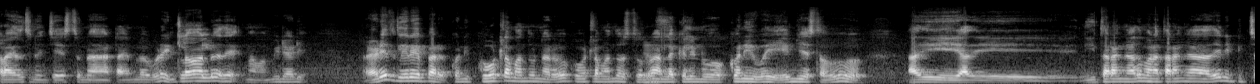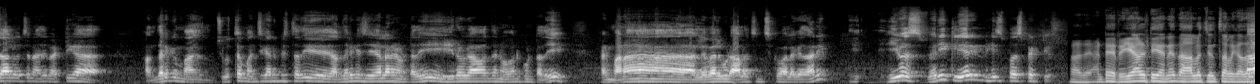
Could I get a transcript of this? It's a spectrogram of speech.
ట్రయల్స్ నేను చేస్తున్న టైంలో కూడా ఇంట్లో వాళ్ళు అదే మా మమ్మీ డాడీ. డాడీ క్లియర్ అయిపోయారు కొన్ని కోట్ల మంది ఉన్నారు కోట్ల మంది వస్తున్నారు. అందులోకి వెళ్ళి నువ్వు ఒక్కని పోయి ఏం చేస్తావు? అది అది తరం కాదు మన తరం కాదు అది నీ పిచ్చి ఆలోచన అది గట్టిగా అందరికి చూస్తే మంచిగా అనిపిస్తుంది అందరికీ చేయాలని ఉంటుంది హీరో కావద్దని అనుకుంటుంది కానీ మన లెవెల్ కూడా ఆలోచించుకోవాలి కదా అని he was very clear in his perspective అదే అంటే రియాలిటీ అనేది ఆలోచించాలి కదా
